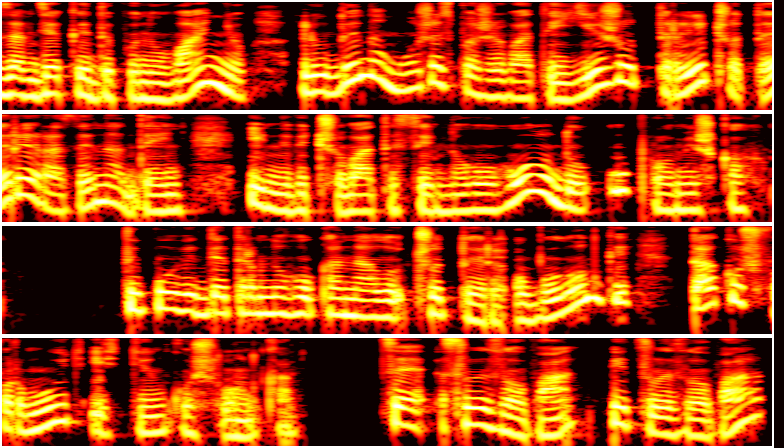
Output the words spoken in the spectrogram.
Завдяки депонуванню людина може споживати їжу 3-4 рази на день і не відчувати сильного голоду у проміжках. Типові для травного каналу чотири оболонки також формують і стінку шлунка. Це слизова, підслизова,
